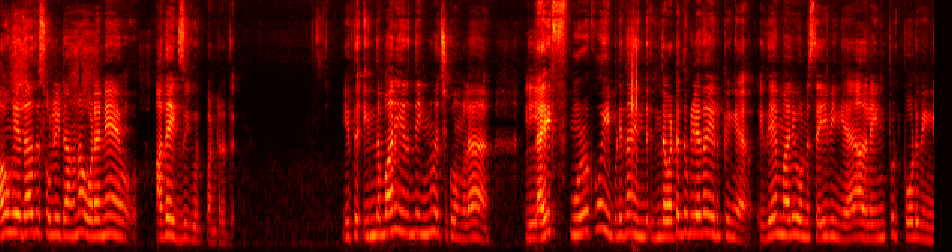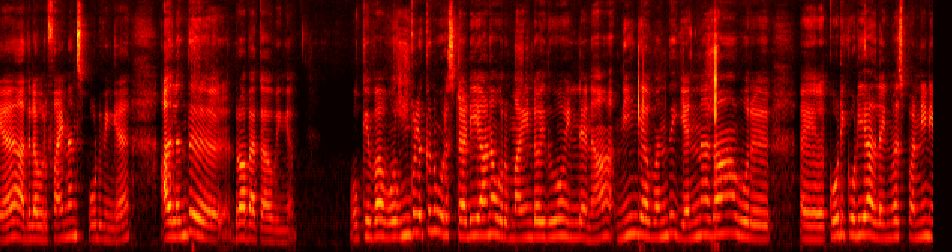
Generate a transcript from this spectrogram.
அவங்க ஏதாவது சொல்லிட்டாங்கன்னா உடனே அதை எக்ஸிக்யூட் பண்ணுறது இது இந்த மாதிரி இருந்தீங்கன்னு வச்சுக்கோங்களேன் லைஃப் முழுக்கும் இப்படி தான் இந்த இந்த வட்டத்துக்குள்ளே தான் இருப்பீங்க. இதே மாதிரி ஒன்று செய்வீங்க அதில் இன்புட் போடுவீங்க அதில் ஒரு ஃபைனான்ஸ் போடுவீங்க அதுலேருந்து ட்ராபேக் ஆகுவீங்க. ஓகேவா உங்களுக்குன்னு ஒரு ஸ்டடியான ஒரு மைண்டோ இதுவும் இல்லைன்னா நீங்கள் வந்து என்ன தான் ஒரு கோடி கோடியாக அதில் இன்வெஸ்ட் பண்ணி நீ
